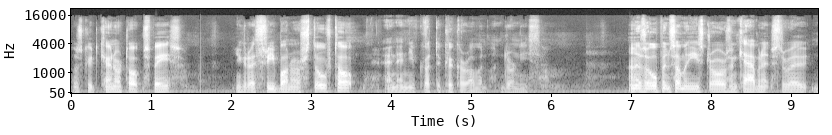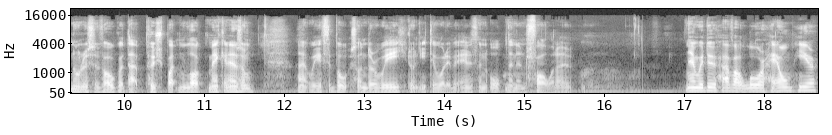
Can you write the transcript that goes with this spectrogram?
There's good countertop space. You've got a three burner stove top and then you've got the cooker oven underneath. And as I open some of these drawers and cabinets throughout, notice they've all got that push button lock mechanism. That way if the boat's underway, you don't need to worry about anything opening and falling out. Now we do have a lower helm here.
